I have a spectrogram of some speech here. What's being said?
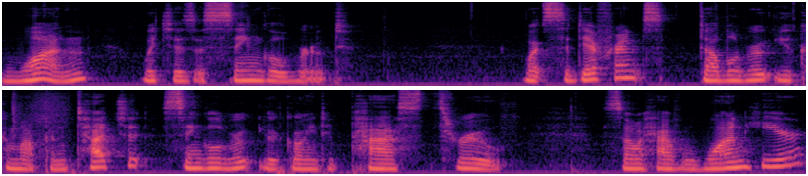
one, which is a single root. What's the difference? Double root, you come up and touch it. Single root, you're going to pass through. So I have one here,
